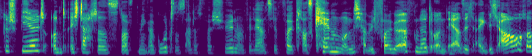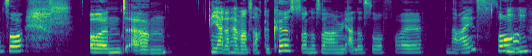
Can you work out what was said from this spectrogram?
durchgespielt und ich dachte, das läuft mega gut, das ist alles voll schön und wir lernen uns hier voll krass kennen und ich habe mich voll geöffnet und er sich eigentlich auch und so. Und ähm, ja, dann haben wir uns auch geküsst und das war irgendwie alles so voll nice so. Mhm.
